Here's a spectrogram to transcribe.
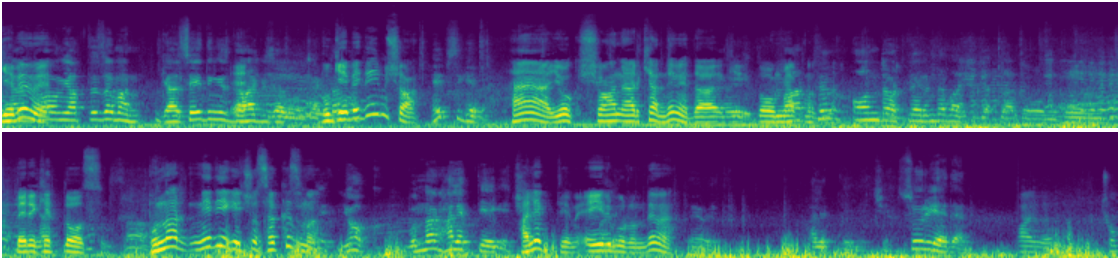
Gebe mi? Doğum yaptığı zaman gelseydiniz daha güzel olacaktı. Bu ama gebe değil mi şu an? Hepsi gebe. Ha yok şu an erken değil mi? Daha ge- doğum yapmadılar. Mart'ın 14'lerinde başlayacaklar doğumuna. Hmm, Bereketli olsun. Bunlar ne diye geçiyor? Sakız mı? Yok. Bunlar Halep diye geçiyor. Halep diye mi? Eğri burun değil mi? Evet. Halep diye geçiyor. Suriye'den. Vay be. Çok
